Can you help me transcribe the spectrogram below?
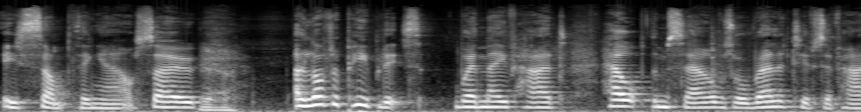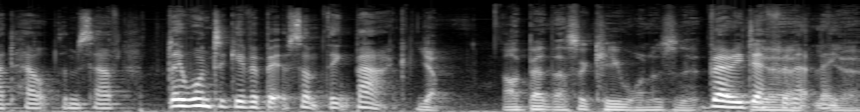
is something else. So Yeah. a lot of people, it's when they've had help themselves or relatives have had help themselves, they want to give a bit of something back. Yep. I bet that's a key one, isn't it? Very definitely. yeah.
